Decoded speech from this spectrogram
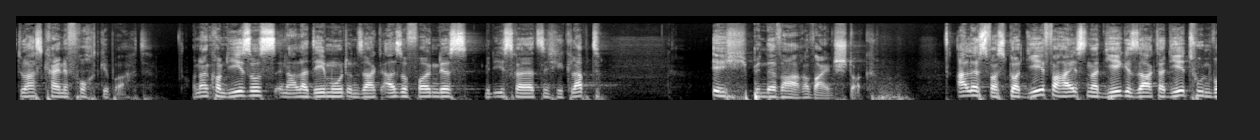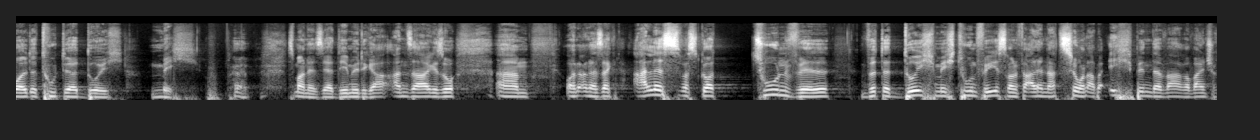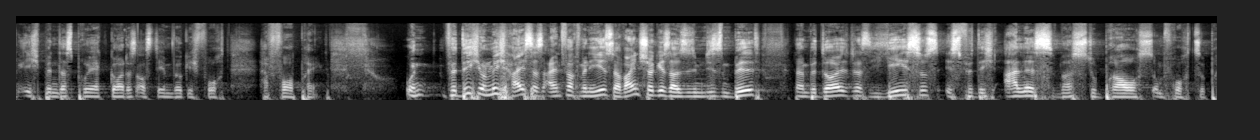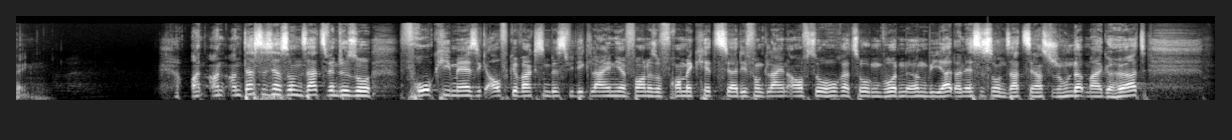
du hast keine Frucht gebracht. Und dann kommt Jesus in aller Demut und sagt, also folgendes, mit Israel hat es nicht geklappt, ich bin der wahre Weinstock. Alles, was Gott je verheißen hat, je gesagt hat, je tun wollte, tut er durch mich. Das ist mal eine sehr demütige Ansage so. Ähm, und, er sagt, alles, was Gott tun will, wird er durch mich tun für Israel und für alle Nationen. Aber ich bin der wahre Weinstock. Ich bin das Projekt Gottes, aus dem wirklich Frucht hervorbringt. Und für dich und mich heißt das einfach, wenn Jesus der Weinstock ist, also in diesem Bild, dann bedeutet das, Jesus ist für dich alles, was du brauchst, um Frucht zu bringen. Und, und, und das ist ja so ein Satz, wenn du so Froki-mäßig aufgewachsen bist, wie die Kleinen hier vorne, so fromme Kids, ja, die von klein auf so hocherzogen wurden irgendwie, ja, dann ist es so ein Satz, den hast du schon hundertmal gehört.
